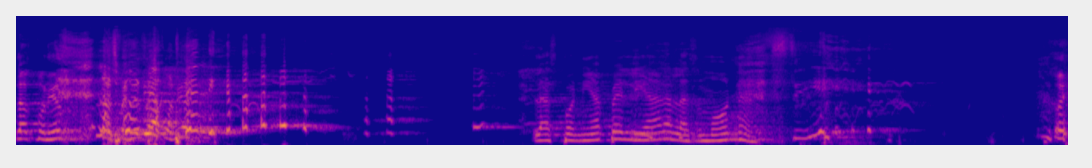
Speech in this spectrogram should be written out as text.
Las ponías, Las ponías ponía a a pelear. pelear. Las ponía a pelear a las monas. Sí. Oye,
